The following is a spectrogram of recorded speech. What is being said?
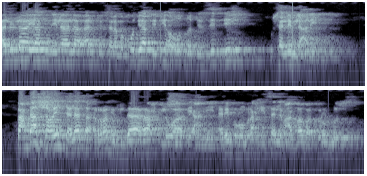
قال له لا يا ابني لا لا ألف سلامة. خد يا ابني اديها قطنة الزيت دي وسلم لي عليها. بعدها بشهرين ثلاثة الراجل ده راح اللي هو يعني قريبهم راح يسلم على البابا كرولوس.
